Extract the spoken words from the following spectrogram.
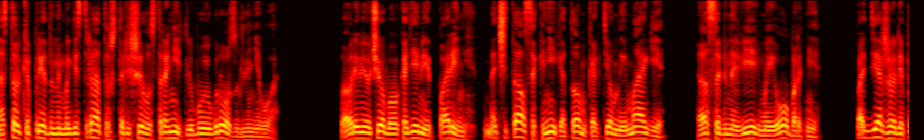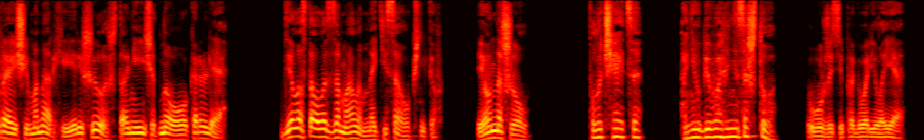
настолько преданный магистрату, что решил устранить любую угрозу для него. Во время учебы в академии парень начитался книг о том, как темные маги, особенно ведьмы и оборотни, поддерживали правящую монархию и решил, что они ищут нового короля. Дело оставалось за малым — найти сообщников. И он нашел. «Получается, они убивали ни за что?» — в ужасе проговорила я.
